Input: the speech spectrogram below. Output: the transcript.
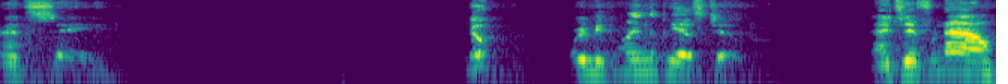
Let's see. Nope. We're gonna be playing the PS2. That's it for now.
